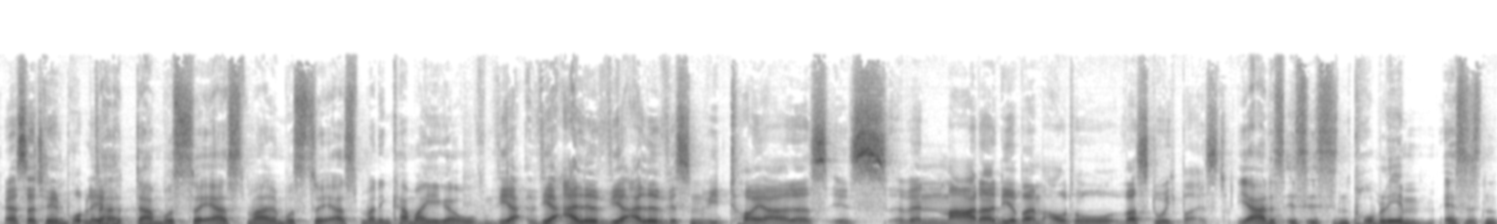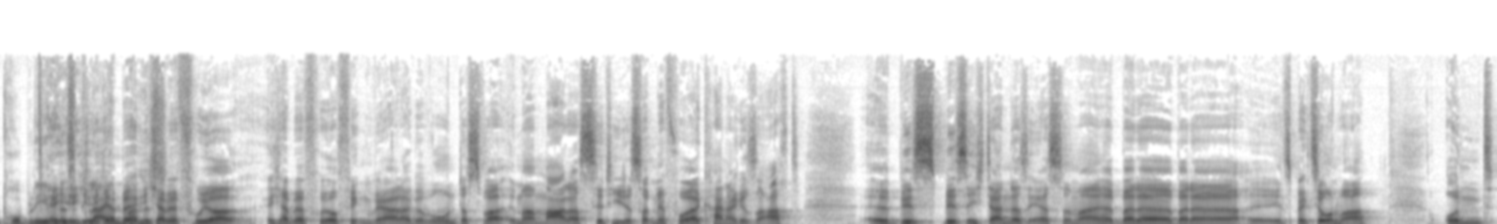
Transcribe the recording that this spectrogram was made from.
Das ist natürlich ein Problem. da, da musst du erstmal musst du erstmal den Kammerjäger rufen. Wir, wir, alle, wir alle wissen, wie teuer das ist, wenn Marder dir beim Auto was durchbeißt. Ja, das ist, ist ein Problem. Es ist ein Problem Ich, des ich, ich kleinen habe ich hab ja früher, ich habe ja früher auf Finkenwerder gewohnt, das war immer Marder City, das hat mir vorher keiner gesagt, äh, bis, bis ich dann das erste Mal halt bei der, bei der äh, Inspektion war und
